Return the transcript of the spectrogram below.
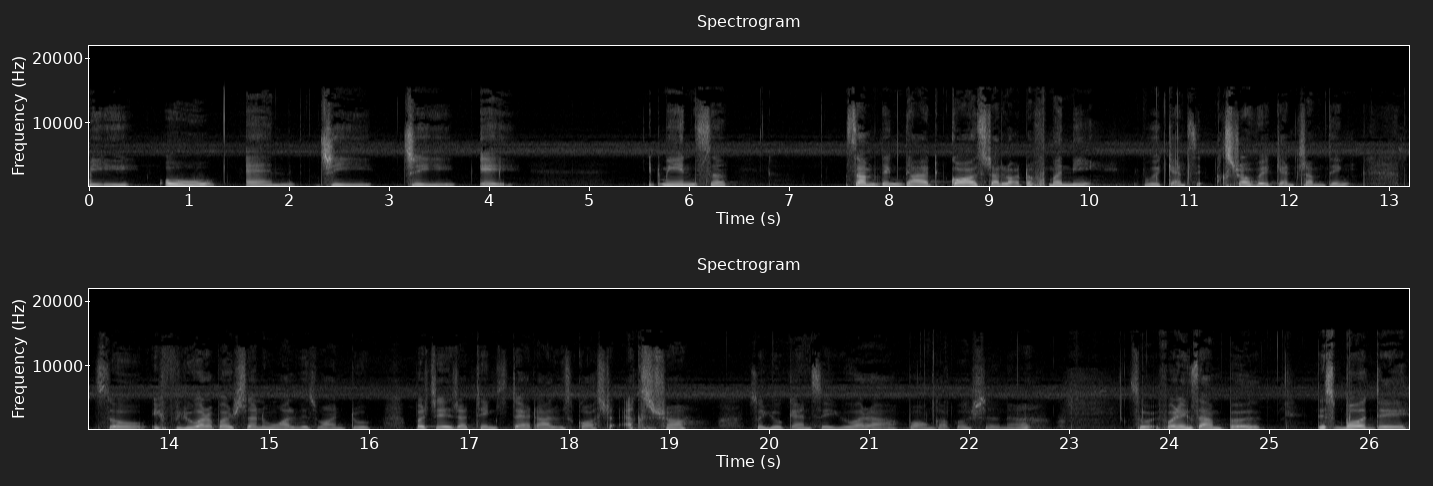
B O N G G A. It means something that cost a lot of money. We can say extravagant something. So if you are a person who always want to purchase the things that always cost extra, so you can say you are a bongga person. Huh? So for example, this birthday,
